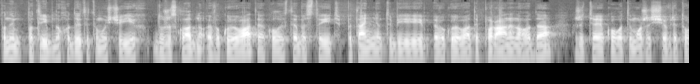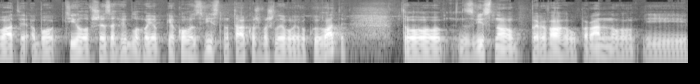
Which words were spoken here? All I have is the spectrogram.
по ним потрібно ходити, тому що їх дуже складно евакуювати. А коли в тебе стоїть питання тобі евакуювати пораненого, да, життя якого ти можеш ще врятувати, або тіло вже загиблого, якого, звісно, також важливо евакуювати, то, звісно, перевага у пораненого і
